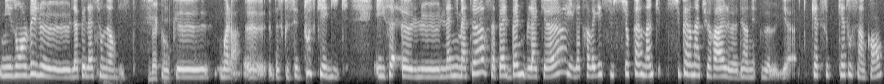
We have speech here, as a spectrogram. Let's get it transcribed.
mais ils ont enlevé le- l'appellation. D'accord. Donc euh, voilà, euh, parce que c'est tout ce qui est geek. Et l'animateur s'appelle Ben Blacker. Il a travaillé sur Supernatu- Supernatural dernier, il y a 4, ou 5 ans.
